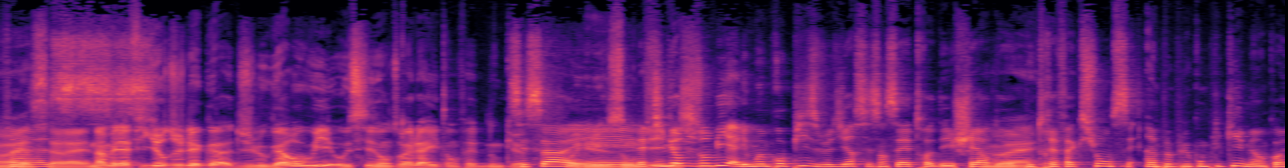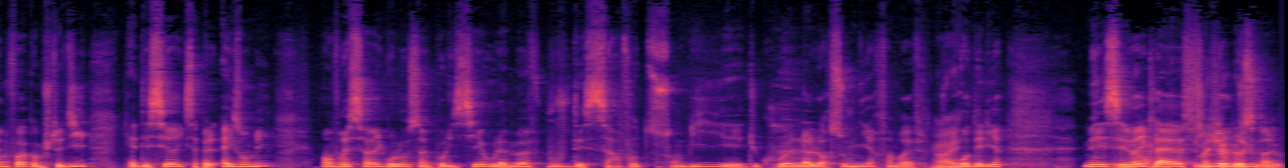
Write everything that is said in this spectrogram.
Ouais, Enfin, c'est vrai. Non, mais la figure du, du loup-garou, oui, aussi dans Twilight en fait. Donc, euh, C'est ça, ouais, et zombie, la figure mais- du zombie, elle est moins propice, je veux dire, c'est censé être des chairs de Ouais. putréfaction, c'est un peu plus compliqué, mais encore une fois, comme je te dis, il y a des séries qui s'appellent iZombie. En vrai, c'est rigolo, c'est un policier où la meuf bouffe des cerveaux de zombies et du coup, elle a leurs souvenirs, enfin bref, Ouais. gros délire. Mais c'est vrai que la figure du... scénario.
